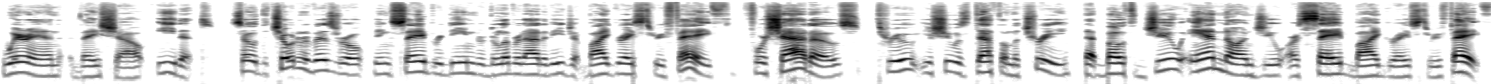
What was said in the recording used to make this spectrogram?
wherein they shall eat it. So the children of Israel, being saved, redeemed, or delivered out of Egypt by grace through faith, foreshadows through Yeshua's death on the tree that both Jew and non-Jew are saved by grace through faith.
